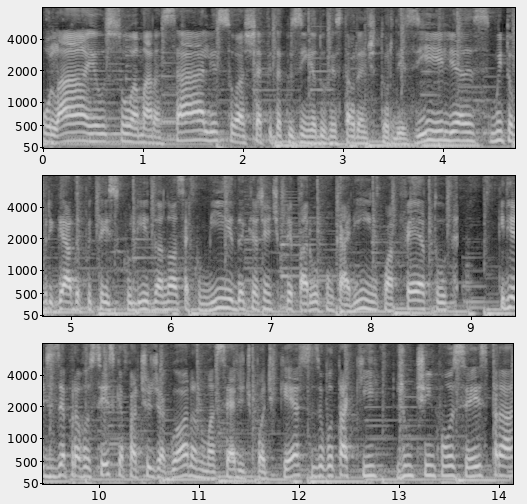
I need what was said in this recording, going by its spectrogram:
Olá, eu sou a Mara Salles, sou a chefe da cozinha do restaurante Tordesilhas. Muito obrigada por ter escolhido a nossa comida que a gente preparou com carinho, com afeto. Queria dizer para vocês que a partir de agora, numa série de podcasts, eu vou estar aqui juntinho com vocês para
